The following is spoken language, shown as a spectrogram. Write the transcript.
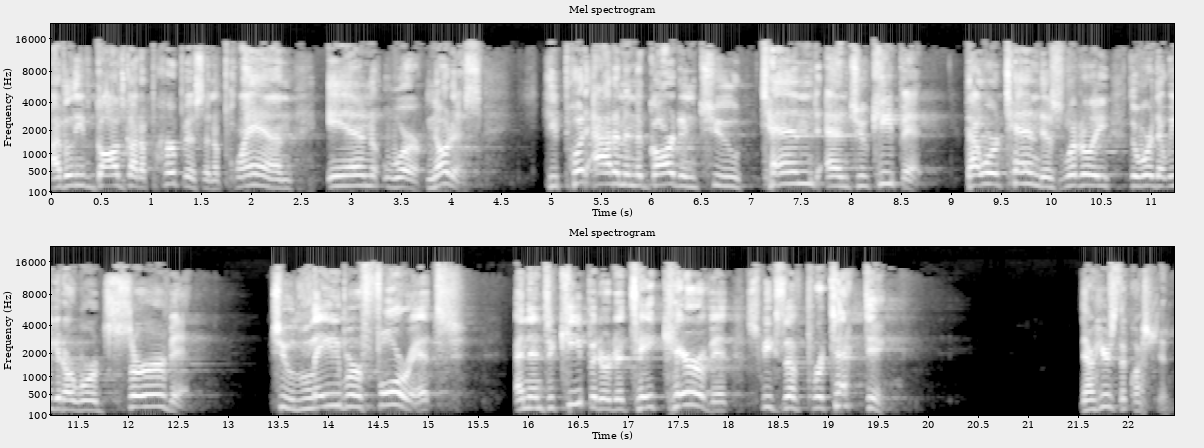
I believe God's got a purpose and a plan in work. Notice, he put Adam in the garden to tend and to keep it. That word tend is literally the word that we get our word serve it. To labor for it and then to keep it or to take care of it speaks of protecting. Now here's the question.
